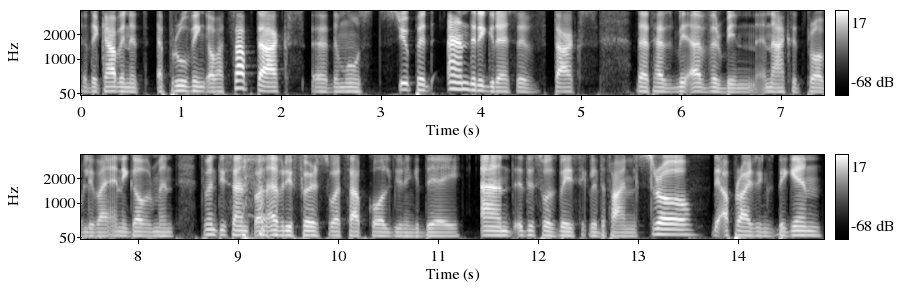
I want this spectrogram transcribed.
the cabinet approving a WhatsApp tax, uh, the most stupid and regressive tax that has been, ever been enacted probably by any government. 20 cents on every first whatsapp call during a day. And this was basically the final straw. The uprisings begin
